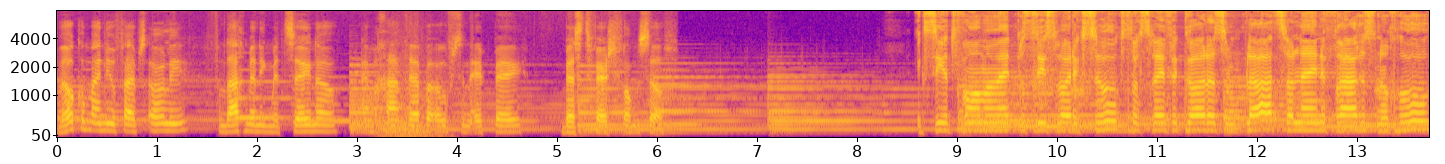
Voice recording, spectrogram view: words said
Welkom bij New Vibes Only. Vandaag ben ik met Zeno en we gaan het hebben over zijn EP, beste versie van mezelf. Ik zie het voor me, weet precies wat ik zoek. Straks schreef ik alles een plaats, alleen de vraag is nog hoe.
